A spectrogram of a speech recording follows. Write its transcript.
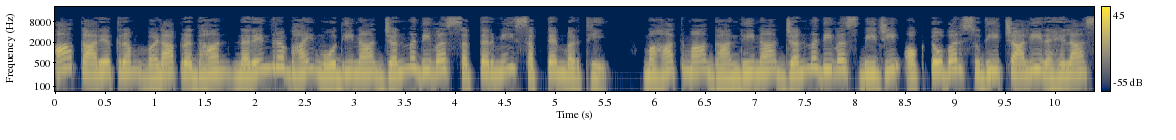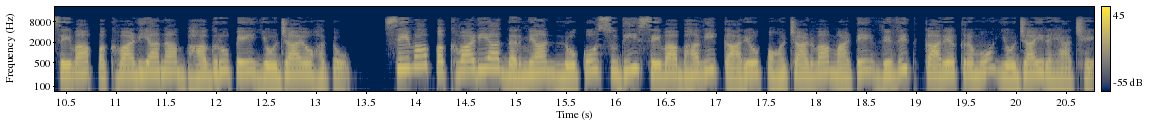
આ કાર્યક્રમ વડાપ્રધાન નરેન્દ્રભાઈ મોદીના જન્મદિવસ સત્તરમી સપ્ટેમ્બરથી મહાત્મા ગાંધીના જન્મદિવસ બીજી ઓક્ટોબર સુધી ચાલી રહેલા સેવા પખવાડિયાના ભાગરૂપે યોજાયો હતો. સેવા પખવાડિયા દરમિયાન લોકો સુધી સેવાભાવી કાર્યો પહોંચાડવા માટે વિવિધ કાર્યક્રમો યોજાઈ રહ્યા છે.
